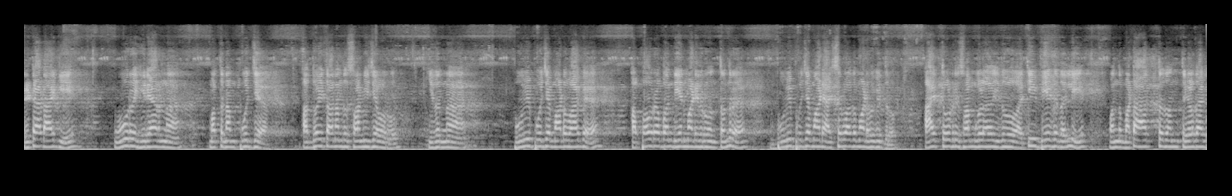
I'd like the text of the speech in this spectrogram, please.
ರಿಟೈರ್ಡ್ ಆಗಿ ಊರ ಹಿರಿಯರನ್ನ ಮತ್ತು ನಮ್ಮ ಪೂಜ್ಯ ಅದ್ವೈತಾನಂದ ಸ್ವಾಮೀಜಿ ಅವರು ಇದನ್ನು ಭೂಮಿ ಪೂಜೆ ಮಾಡುವಾಗ ಅಪ್ಪವರ ಬಂದು ಏನು ಮಾಡಿದರು ಅಂತಂದ್ರೆ ಭೂಮಿ ಪೂಜೆ ಮಾಡಿ ಆಶೀರ್ವಾದ ಮಾಡಿ ಹೋಗಿದ್ದರು ಆಯ್ತು ತೋಡ್ರಿ ಸ್ವಾಮಿಗಳು, ಇದು ಅತಿ ಬೇಗದಲ್ಲಿ ಒಂದು ಮಠ ಆಗ್ತದೆ ಅಂತ ಹೇಳಿದಾಗ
